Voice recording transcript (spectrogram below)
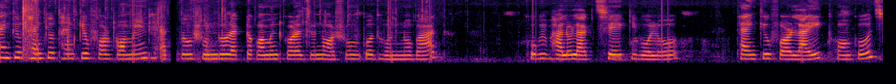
Thank you thank you thank you for comment এত সুন্দর একটা কমেন্ট করার জন্য অসংখ্য ধন্যবাদ। খুবই ভালো লাগছে, কি বলব? Thank you for like Pankaj.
